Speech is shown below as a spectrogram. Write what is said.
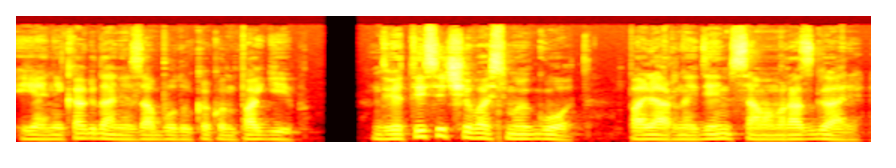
и я никогда не забуду, как он погиб. 2008 год. Полярный день в самом разгаре.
